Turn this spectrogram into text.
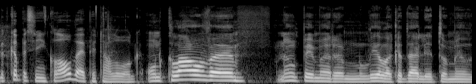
Bet kāpēc viņi klauvē pie tā loga? Un klauvē, nu, piemēram, lielākā daļa tam ir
